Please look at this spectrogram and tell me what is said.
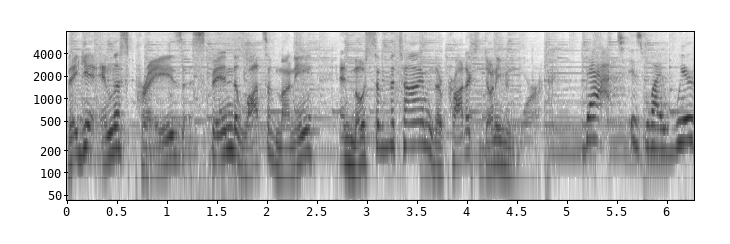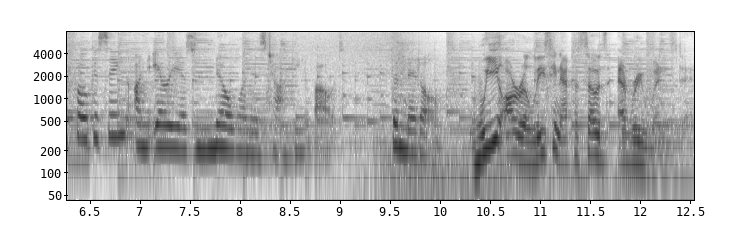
They get endless praise, spend lots of money, and most of the time, their products don't even work. That is why we're focusing on areas no one is talking about the middle. We are releasing episodes every Wednesday.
